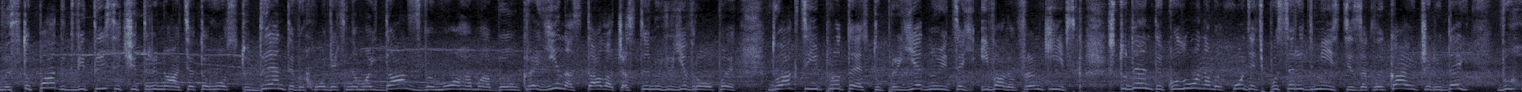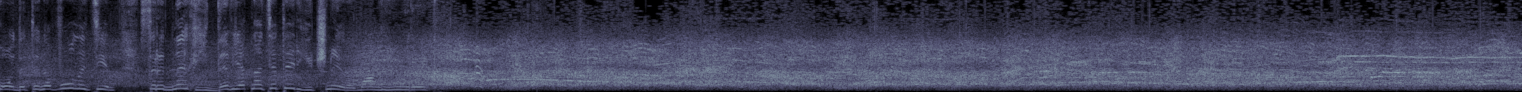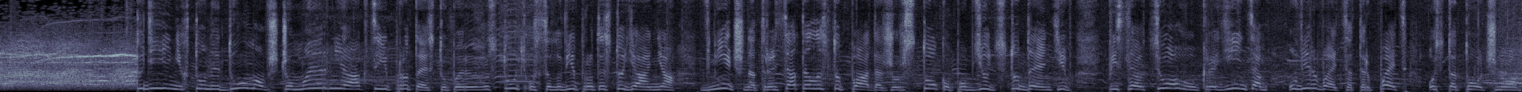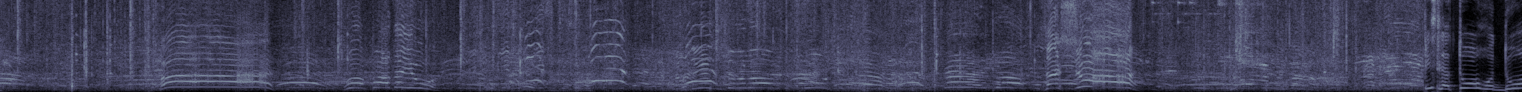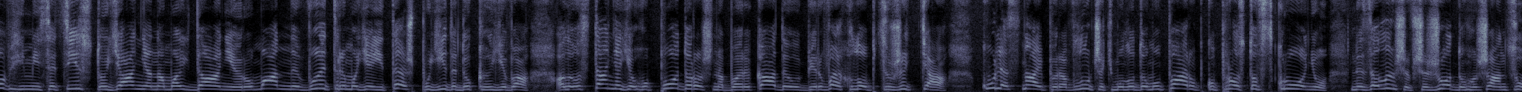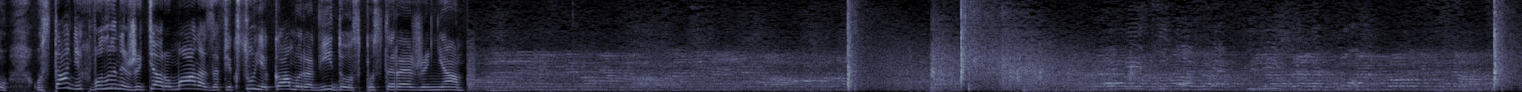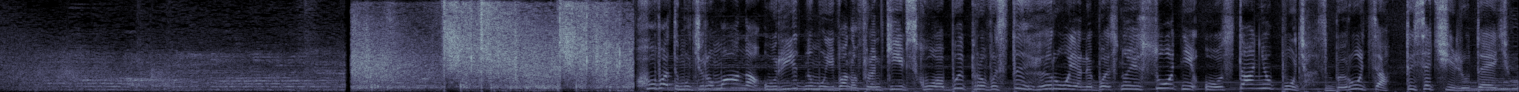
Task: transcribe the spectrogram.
Листопад 2013-го студенти виходять на майдан з вимогами, аби Україна стала частиною Європи. До акції протесту приєднується й Івано-Франківськ. Студенти колонами ходять посеред місті, закликаючи людей виходити на вулиці. Серед них й 19-річний Роман Гурик. Не що мирні акції протесту переростуть у силові протистояння. В ніч на 30 листопада жорстоко поб'ють студентів. Після цього українцям увірветься терпець остаточно. О, падаю! Подивіться, воно! За що? Того довгі місяці стояння на майдані Роман не витримає і теж поїде до Києва. Але остання його подорож на барикади обірве хлопцю життя. Куля снайпера влучить молодому парубку просто в скроню, не залишивши жодного шансу. Останні хвилини життя Романа зафіксує камера відеоспостереження. Ховатимуть Романа у рідному Івано-Франківську, аби провести героя Небесної Сотні. У останню путь зберуться тисячі людей.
